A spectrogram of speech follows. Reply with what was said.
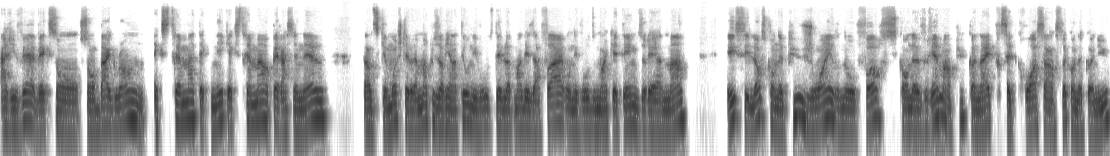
arrivait avec son, background extrêmement technique, extrêmement opérationnel, tandis que moi, j'étais vraiment plus orienté au niveau du développement des affaires, au niveau du marketing, du rayonnement. Et c'est lorsqu'on a pu joindre nos forces qu'on a vraiment pu connaître cette croissance-là qu'on a connue.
